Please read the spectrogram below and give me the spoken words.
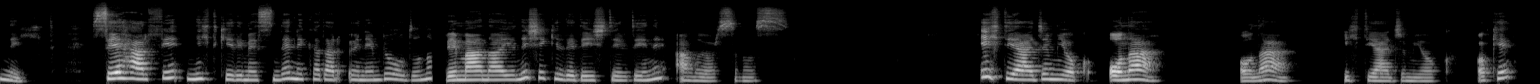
nicht. S harfi nicht kelimesinde ne kadar önemli olduğunu ve manayı ne şekilde değiştirdiğini anlıyorsunuz. İhtiyacım yok ona. Ona ihtiyacım yok. Okay?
